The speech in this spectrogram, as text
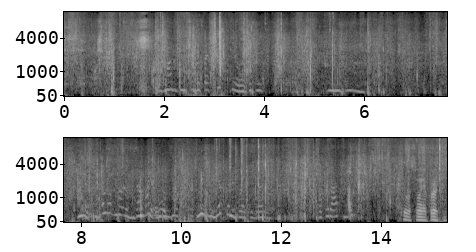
Надо было что-то такое сделать, это- не знаю. Нет, сюда нужно давай, вот, мы же ехали по этой дороге. Аккуратно. Вот, смотри, аккуратней.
